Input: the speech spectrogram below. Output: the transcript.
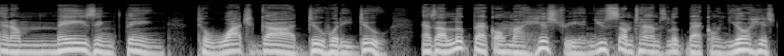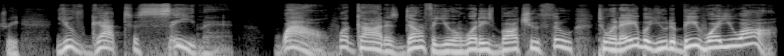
an amazing thing to watch God do what He do. As I look back on my history, and you sometimes look back on your history, you've got to see, man, wow, what God has done for you and what He's brought you through to enable you to be where you are.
